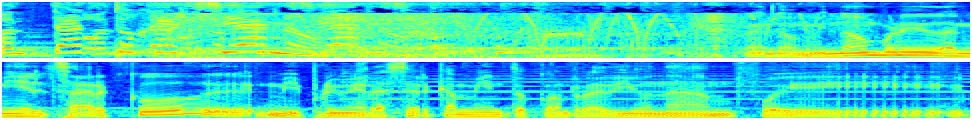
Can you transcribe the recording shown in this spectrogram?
Contacto Gerciano. Bueno, mi nombre es Daniel Zarco. Eh, Mi primer acercamiento con Radio UNAM fue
